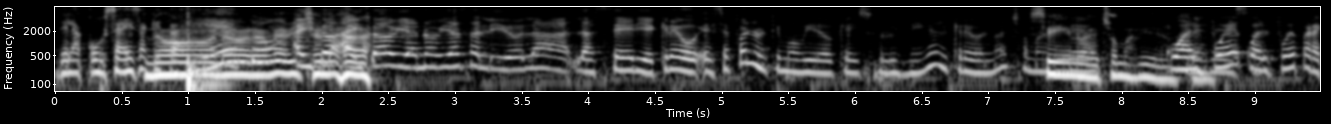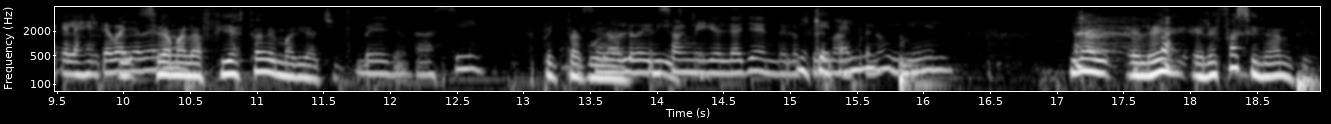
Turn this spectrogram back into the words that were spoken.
de la cosa esa que No, está no, haciendo. no me ahí, dicho to- ahí nada. todavía no había salido la, la serie, creo. Ese fue el último video que hizo Luis Miguel, creo. Él no ha hecho más Sí, no ha hecho más videos. ¿Cuál Desde fue? ese. ¿Cuál fue? Para que la gente vaya a verlo. Se llama La Fiesta del Mariachi. Bello. Ah, sí. Ese Espectacular. no lo he En visto. San Miguel de Allende lo ¿Y qué tal Luis ¿no? Miguel? Mira, él es, él es fascinante.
